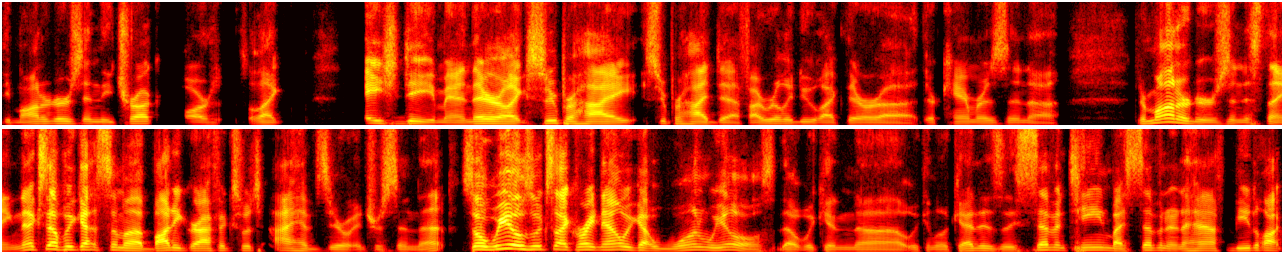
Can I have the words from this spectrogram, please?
the monitors in the truck are like HD, man. They're like super high, super high def. I really do like their uh their cameras and uh their monitors in this thing. Next up, we got some uh, body graphics, which I have zero interest in that. So wheels looks like right now we got one wheel that we can uh, we can look at. It is a 17 by seven and a half beadlock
